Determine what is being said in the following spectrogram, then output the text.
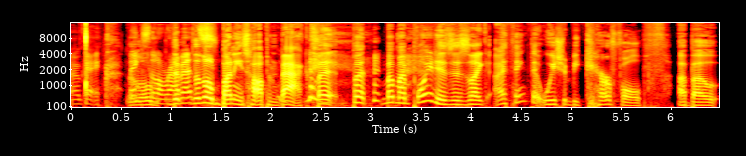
Okay. The Thanks, little, little the- rabbits. the little bunny's hopping back, but but but my point is is like I think that we should be careful about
